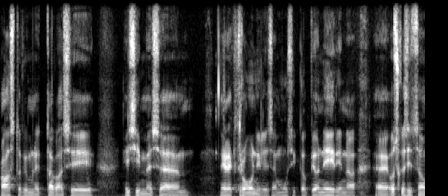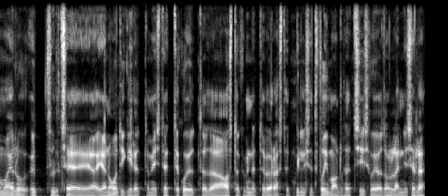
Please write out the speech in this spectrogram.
aastakümneid tagasi esimese elektroonilise muusika pioneerina eh, oskasid sa oma elu üldse ja, ja noodi kirjutamist ette kujutada aastakümnete pärast, et millised võimalused siis võivad olla nii selle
